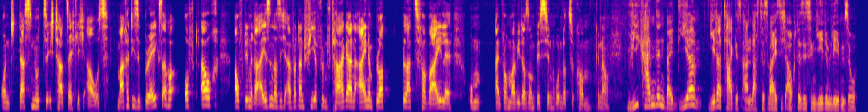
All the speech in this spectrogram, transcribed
Und das nutze ich tatsächlich aus. Mache diese Breaks aber oft auch auf den Reisen, dass ich einfach dann vier, fünf Tage an einem Block Platz verweile, um einfach mal wieder so ein bisschen runterzukommen. Genau. Wie kann denn bei dir, jeder Tag ist anders, das weiß ich auch, das ist in jedem Leben so.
